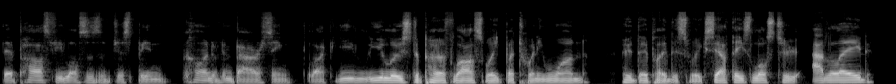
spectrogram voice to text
their past few losses have just been kind of embarrassing. Like you you lose to Perth last week by 21. Who'd they play this week? Southeast lost to Adelaide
